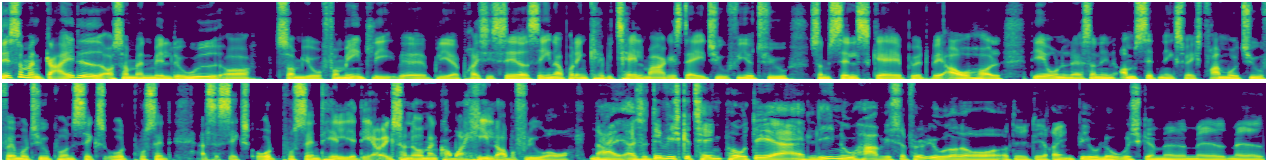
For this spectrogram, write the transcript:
Det, som man guidede og som man meldte ud, og som jo formentlig øh, bliver præciseret senere på den kapitalmarkedsdag i 2024, som selskabet vil afholde, det er jo en, sådan en omsætningsvækst frem mod 2025 på en 6-8 procent. Altså 6-8 procent, Helge, det er jo ikke sådan noget, man kommer helt op og flyve over. Nej, altså det vi skal tænke på, det er, at lige nu har vi selvfølgelig ud over det, det rent biologiske, med, med, med,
